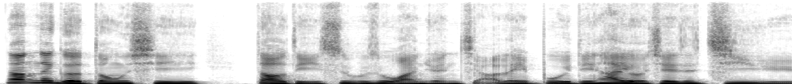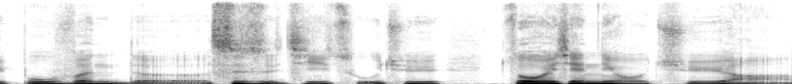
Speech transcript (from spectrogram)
那那个东西到底是不是完全假的也不一定，它有些是基于部分的事实基础去做一些扭曲啊，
